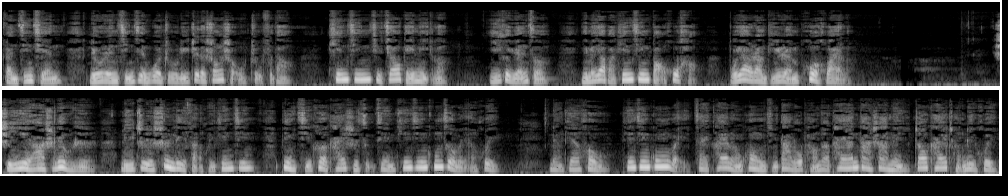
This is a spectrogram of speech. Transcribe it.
返京前，刘仁紧紧握住李志的双手，嘱咐道：“天津就交给你了，一个原则，你们要把天津保护好，不要让敌人破坏了。”十一月二十六日，黎志顺利返回天津，并即刻开始组建天津工作委员会。两天后，天津工委在开滦矿务局大楼旁的泰安大厦内召开成立会。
